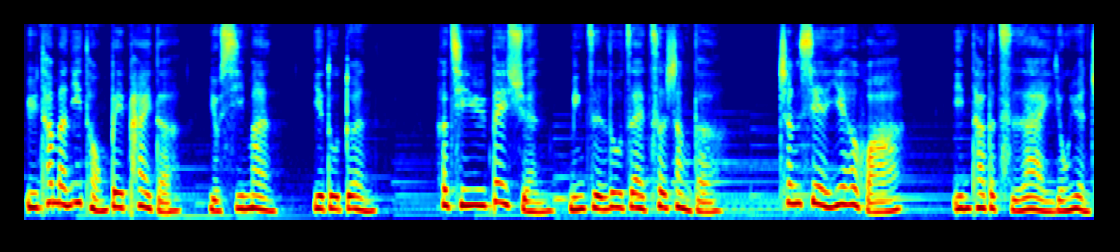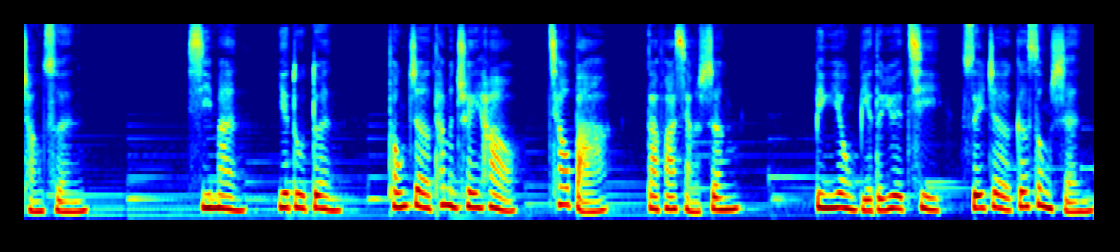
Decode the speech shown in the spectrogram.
与他们一同被派的有希曼、耶杜顿。和其余被选、名字录在册上的，称谢耶和华，因他的慈爱永远长存。希曼、耶杜顿同着他们吹号、敲鈸，大发响声，并用别的乐器随着歌颂神。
